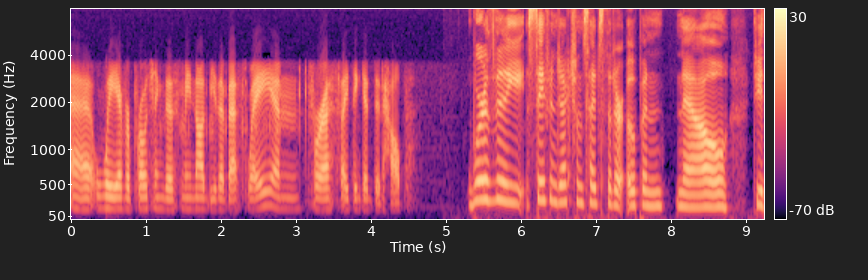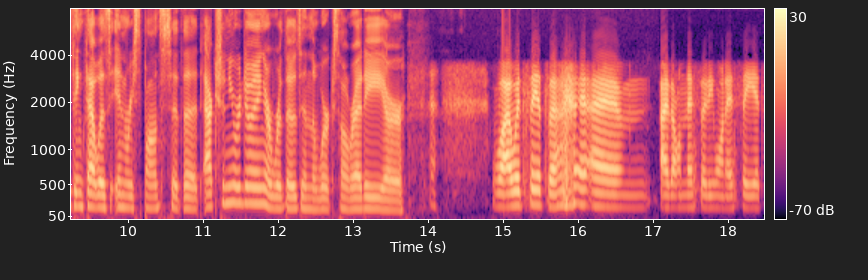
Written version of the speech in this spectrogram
uh, way of approaching this may not be the best way. And for us, I think it did help. Were the safe injection sites that are open now? Do you think that was in response to the action you were doing, or were those in the works already? Or well, I would say it's a. Um, I don't necessarily want to say it's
